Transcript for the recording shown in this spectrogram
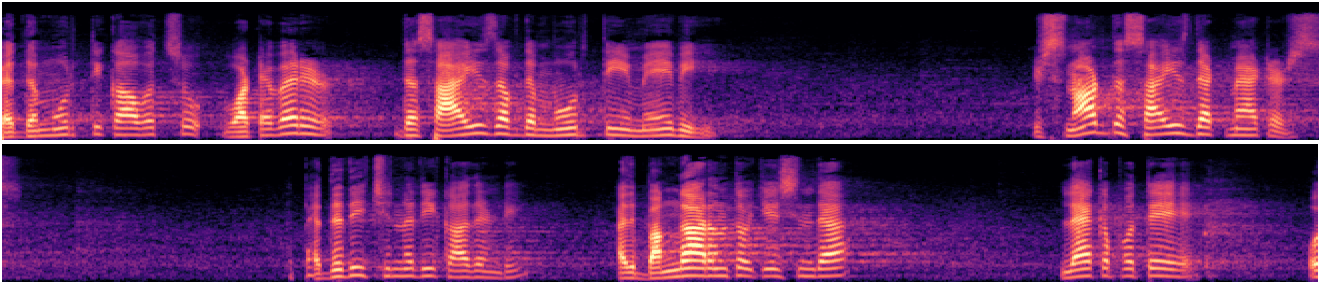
పెద్ద మూర్తి కావచ్చు whatever the size of the murti maybe it's not the size that matters పెద్దది చిన్నది కాదండి. అది బంగారంతో చేసిందా? లేకపోతే ఓ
